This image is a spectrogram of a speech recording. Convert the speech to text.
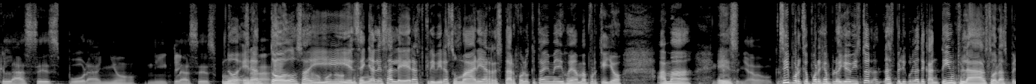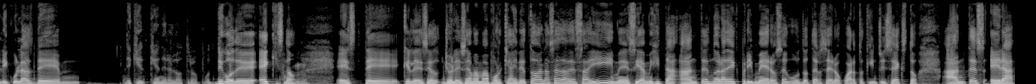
clases por año, ni clases por... No, o eran sea, todos ahí vámonos. y enséñales a leer, a escribir, a sumar y a restar. Fue lo que también me dijo mi mamá, porque yo, ama, ¿Te es, enseñaba o qué? Sí, porque por ejemplo, yo he visto la- las películas de Cantinflas o las películas de de quién, quién era el otro, digo de X, ¿no? Este, que le decía, yo le decía a mamá, porque hay de todas las edades ahí. Y me decía, mijita, antes no era de primero, segundo, tercero, cuarto, quinto y sexto. Antes era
